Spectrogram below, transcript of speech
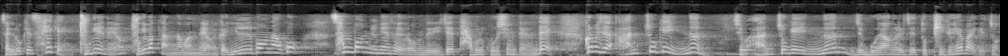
자, 이렇게 세 개, 두 개네요. 두 개밖에 안 남았네요. 그러니까 1번하고 3번 중에서 여러분들이 이제 답을 고르시면 되는데, 그럼 이제 안쪽에 있는, 지금 안쪽에 있는 이제 모양을 이제 또 비교해 봐야겠죠.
